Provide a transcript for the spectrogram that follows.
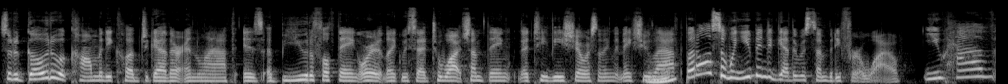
So to go to a comedy club together and laugh is a beautiful thing. Or like we said, to watch something, a TV show or something that makes you mm-hmm. laugh. But also when you've been together with somebody for a while, you have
